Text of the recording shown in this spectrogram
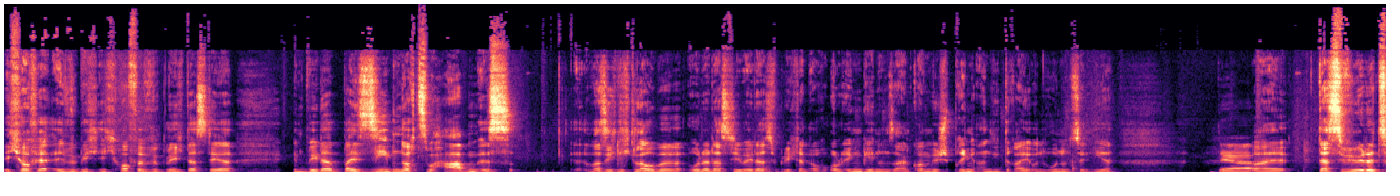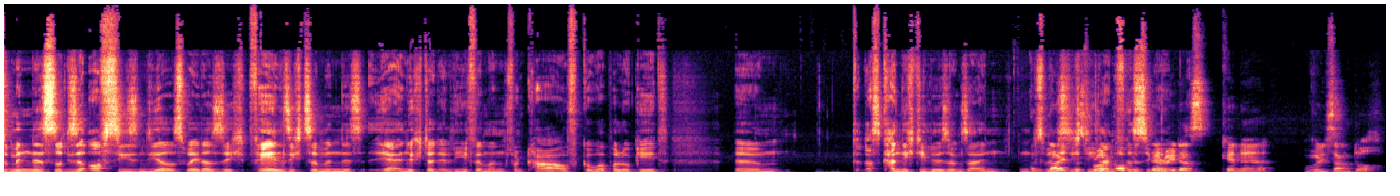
ich hoffe wirklich, ich hoffe wirklich, dass der entweder bei sieben noch zu haben ist, was ich nicht glaube, oder dass die Raiders wirklich dann auch all in gehen und sagen, komm, wir springen an die drei und holen uns den hier. Der Weil das würde zumindest so diese Offseason, die aus Raiders Sicht, Fansicht zumindest, eher ernüchternd erlief, wenn man von Carr auf Garoppolo geht. Ähm, das kann nicht die Lösung sein. Also da ich das Front Office der Raiders kenne, würde ich sagen, doch.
